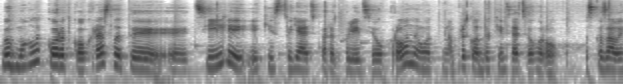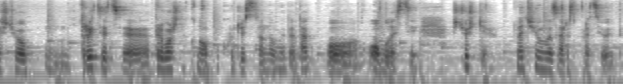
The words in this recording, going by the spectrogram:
Ви б могли коротко окреслити е, цілі, які стоять перед поліцією охорони, от, наприклад, до кінця цього року. Ви сказали, що м, 30 тривожних кнопок хочуть встановити так по області. Що ще? Над чим ви зараз працюєте?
